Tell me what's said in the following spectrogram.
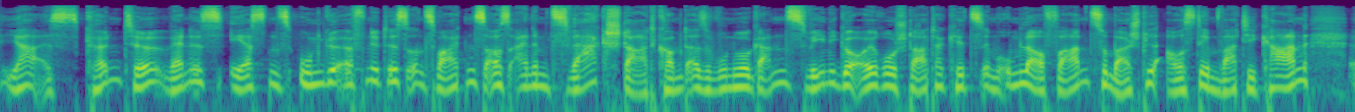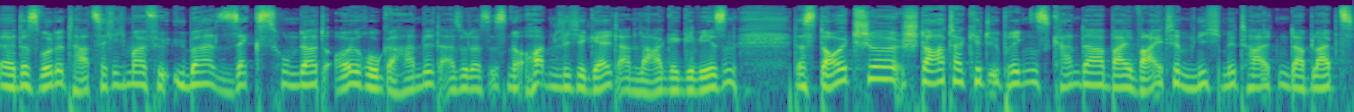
Ja, es könnte, wenn es erstens ungeöffnet ist und zweitens aus einem Zwergstaat kommt, also wo nur ganz wenige Euro-Starter-Kits im Umlauf waren, zum Beispiel aus dem Vatikan. Äh, das wurde tatsächlich mal für über 600 Euro gehandelt, also das ist eine ordentliche Geldanlage gewesen. Das deutsche Starter-Kit übrigens kann da bei weitem nicht mithalten, da bleibt's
